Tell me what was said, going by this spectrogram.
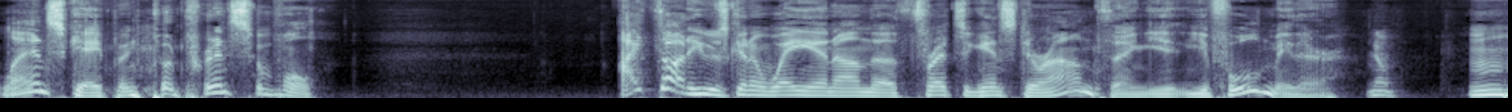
landscaping, but principle. I thought he was going to weigh in on the threats against Iran thing. You, you fooled me there. No. Hmm.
